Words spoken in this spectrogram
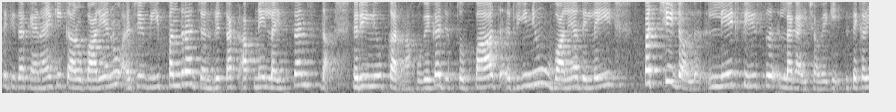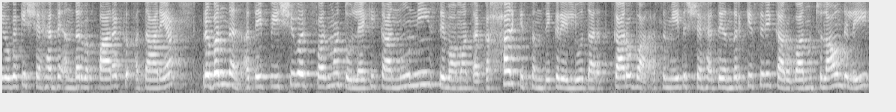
ਸਿਟੀ ਦਾ ਕਹਿਣਾ ਹੈ ਕਿ ਕਾਰੋਬਾਰੀਆਂ ਨੂੰ ਅਜੇ ਵੀ 15 ਜਨਵਰੀ ਤੱਕ ਆਪਣੇ ਲਾਇਸੈਂਸ ਦਾ ਰੀਨਿਊ ਕਰਨਾ ਹੋਵੇਗਾ, ਜਿਸ ਤੋਂ ਬਾਅਦ ਰੀਨਿਊ ਵਾਲਿਆਂ ਦੇ ਲਈ 25 ਡਾਲਰ ਲੇਟ ਫੀਸ ਲਗਾਈ ਜਾਵੇਗੀ। ਜ਼ਿਕਰਯੋਗ ਹੈ ਕਿ ਸ਼ਹਿਰ ਦੇ ਅੰਦਰ ਵਪਾਰਕ ਅਦਾਰਿਆਂ ਪ੍ਰਬੰਧਨ ਅਤੇ ਪੇਸ਼ੇਵਰ ਫਰਮਾਂ ਤੋਂ ਲੈ ਕੇ ਕਾਨੂੰਨੀ ਸੇਵਾਵਾਂ ਤੱਕ ਹਰ ਕਿਸਮ ਦੇ ਘਰੇਲੂ ਆਧਾਰਿਤ ਕਾਰੋਬਾਰਾਂ ਸਮੇਤ ਸ਼ਹਿਰ ਦੇ ਅੰਦਰ ਕਿਸੇ ਵੀ ਕਾਰੋਬਾਰ ਨੂੰ ਚਲਾਉਣ ਦੇ ਲਈ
